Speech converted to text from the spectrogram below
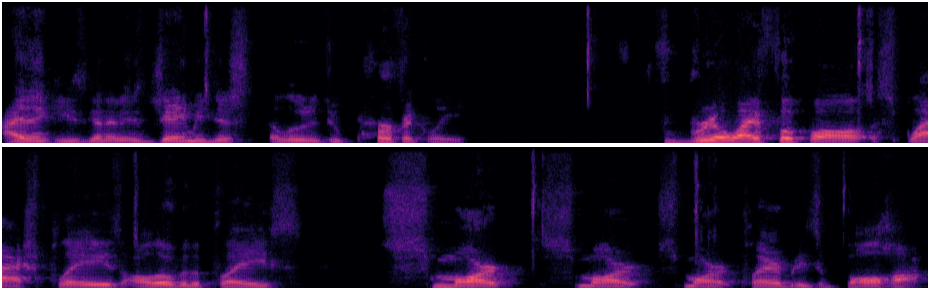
I think he's going to, as Jamie just alluded to perfectly, real life football, splash plays all over the place. Smart, smart, smart player, but he's a ball hawk.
